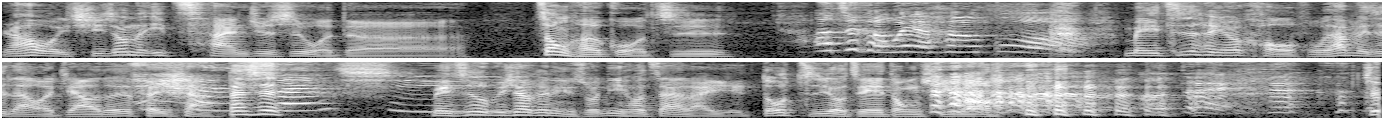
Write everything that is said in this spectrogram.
然后我其中的一餐就是我的综合果汁。哦，这个我也喝过。美姿很有口福，他每次来我家我都会分享，但是每次我必须要跟你说，你以后再来也都只有这些东西喽。哦，对。就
